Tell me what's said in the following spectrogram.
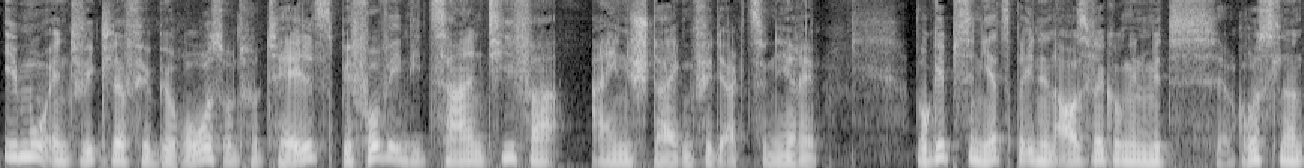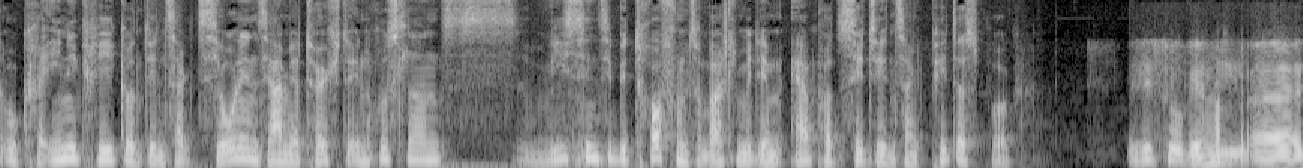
Immo-Entwickler für Büros und Hotels. Bevor wir in die Zahlen tiefer einsteigen für die Aktionäre, wo gibt es denn jetzt bei Ihnen Auswirkungen mit Russland-Ukraine-Krieg und den Sanktionen? Sie haben ja Töchter in Russland. Wie sind Sie betroffen, zum Beispiel mit Ihrem Airport City in St. Petersburg? Es ist so, wir haben äh,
